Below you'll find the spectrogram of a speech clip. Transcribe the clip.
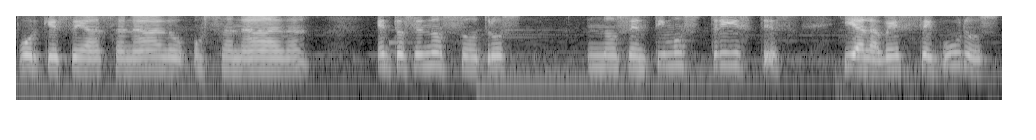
porque sea sanado o sanada. Entonces nosotros nos sentimos tristes y a la vez seguros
